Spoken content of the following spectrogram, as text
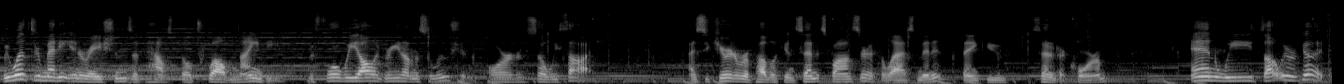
We went through many iterations of House Bill 1290 before we all agreed on a solution, or so we thought. I secured a Republican Senate sponsor at the last minute, thank you Senator Coram, and we thought we were good.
